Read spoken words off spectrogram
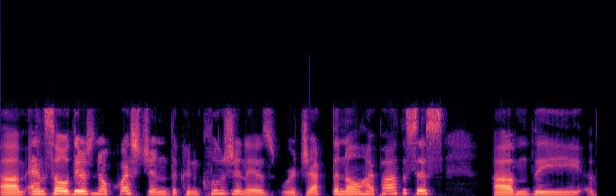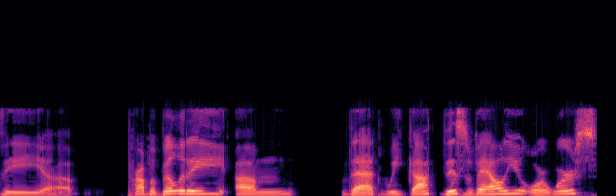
Um, and so there's no question. The conclusion is reject the null hypothesis. Um, the the uh, probability um, that we got this value or worse,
